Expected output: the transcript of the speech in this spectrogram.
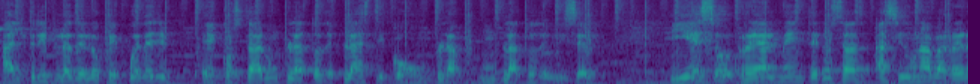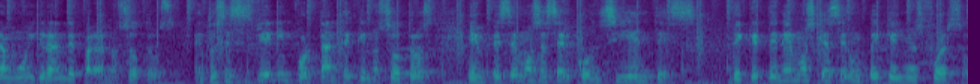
al triple de lo que puede eh, costar un plato de plástico o un, plato de unicel. Y eso realmente nos ha, sido una barrera muy grande para nosotros. Entonces es bien importante que nosotros empecemos a ser conscientes de que tenemos que hacer un pequeño esfuerzo,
